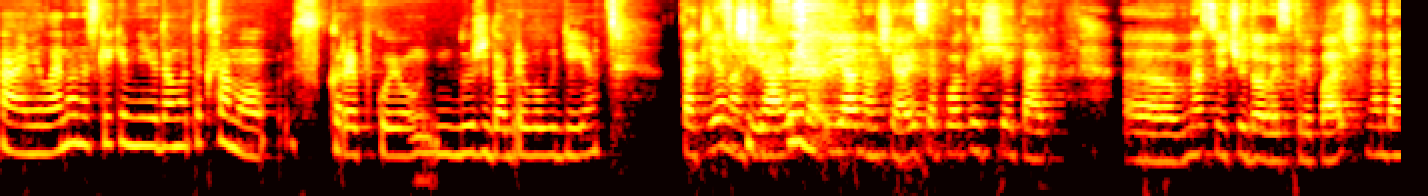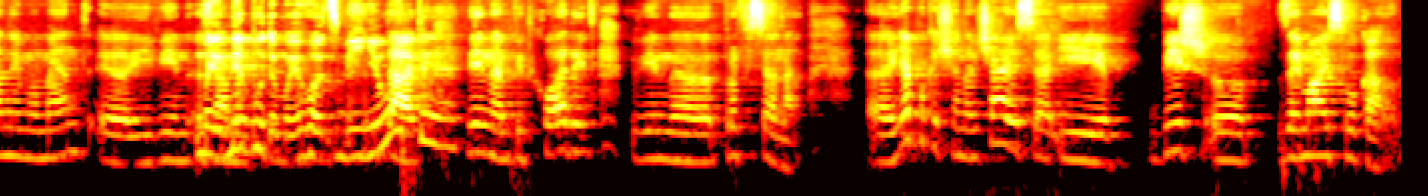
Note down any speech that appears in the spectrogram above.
А Мілена, наскільки мені відомо, так само скрипкою дуже добре володіє. Так, я Вчиться. навчаюся, я навчаюся поки що так. Е, У нас є чудовий скрипач на даний момент, е, і він з Ми нами... не будемо його змінювати. Так, він нам підходить, він е, професіонал. Е, Я поки що навчаюся і більш е, займаюся вокалом.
